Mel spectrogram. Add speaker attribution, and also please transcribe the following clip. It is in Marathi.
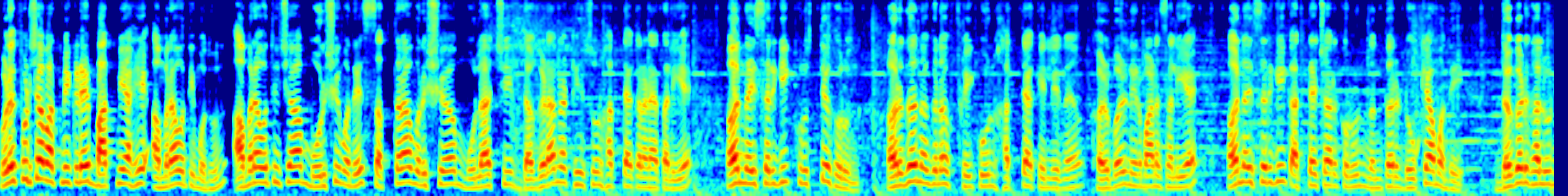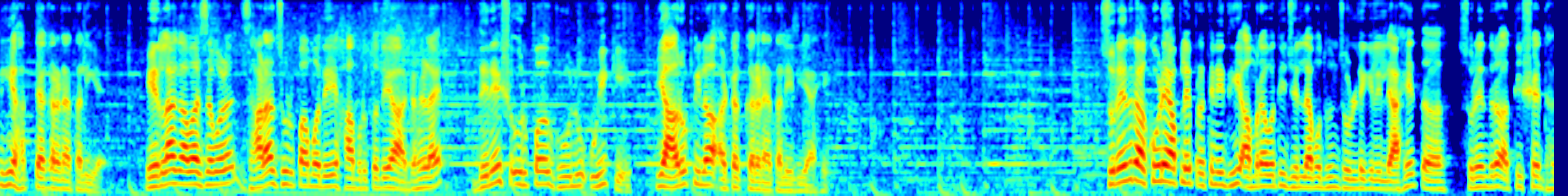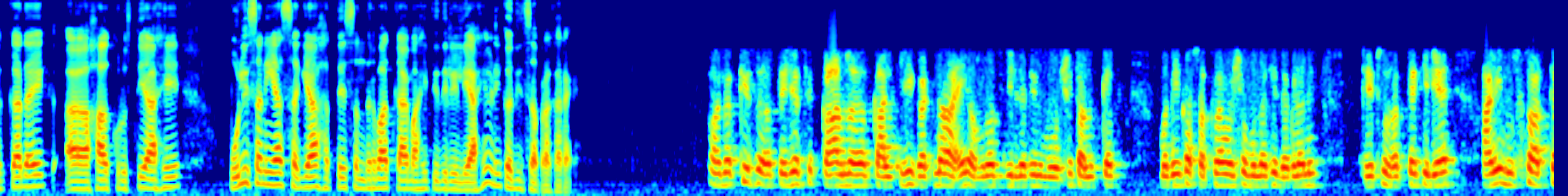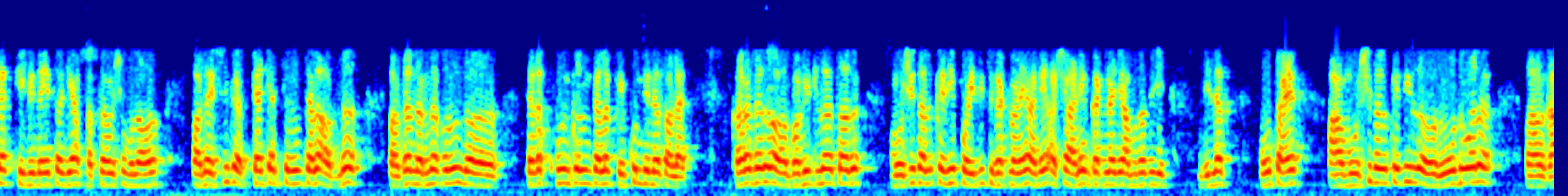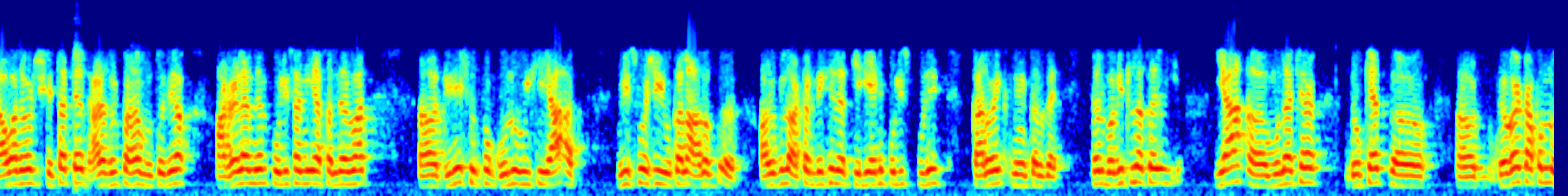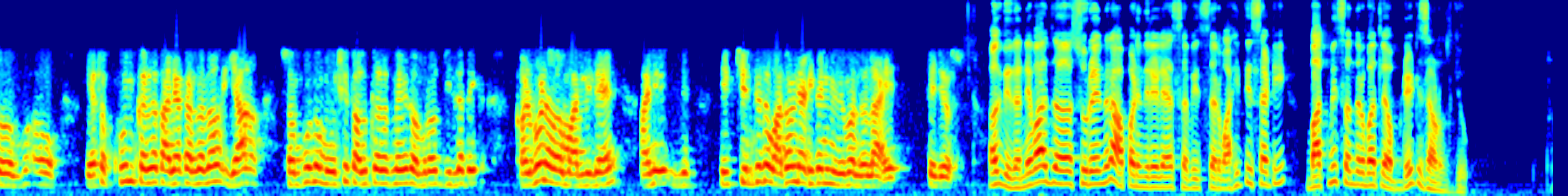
Speaker 1: पुढे पुढच्या बातमीकडे बातमी आहे अमरावतीमधून. अमरावतीच्या मोर्शीमध्ये सतरा वर्षीय मुलाची दगडानं ठेचून हत्या करण्यात आली आहे अनैसर्गिक कृत्य करून अर्धनग्न फेकून हत्या केल्यानं खळबळ निर्माण झाली आहे अनैसर्गिक अत्याचार करून नंतर डोक्यामध्ये दगड घालून ही हत्या करण्यात आली आहे एरला गावाजवळ झाडाझुडपामध्ये हा मृतदेह आढळलाय. दिनेश उर्फ घोलू उईके या आरोपीला अटक करण्यात आलेली आहे. सुरेंद्र अकोडे आपले प्रतिनिधी अमरावती जिल्ह्यामधून जोडले गेलेले आहेत. सुरेंद्र अतिशय धक्कादायक हा कृत्य आहे. पोलिसांनी या सगळ्या हत्येसंदर्भात काय माहिती दिलेली आहे आणि कधीचा प्रकार आहे?
Speaker 2: नक्कीच तेजस काल कालची ही घटना आहे. अमरावती जिल्ह्यातील मोर्शी तालुक्यात मध्ये एका सतरा वर्ष मुलाची दगडाने ठेचून हत्या केली आहे. आणि नुसतं हत्याच केली नाही तर या सतरा वर्ष मुलावर अनैसर्गिक अत्याचार करून त्याला अग्न अर्ध लग्न करून त्याचा खून करून त्याला फेकून देण्यात आलाय. खरं तर बघितलं तर मोशी तालुक्यात ही पहिलीच घटना आहे आणि अशा अनेक घटना ज्या अमरावती जिल्ह्यात होत आहेत. मोशी तालुक्यातील रोडवर गावाजवळ शेतात त्या झाडाझुडपा हा मृतदेह आढळल्यानंतर पोलिसांनी या संदर्भात दिनेश उर्फ गोलू विकी या वीस वर्षीय युवकाला आरोप आरोपीला अटक देखील केली आणि पोलीस पुढे कारवाई करत आहे तर बघितलं तर या मुलाच्या डोक्यात दगड टाकून याचा खून करण्यात आल्याकारणानं या संपूर्ण मुळशी तालुक्यात नाही अमरावती जिल्ह्यात एक खळबळ मारलेली आहे आणि एक चिंतेचं वातावरण या ठिकाणी निर्माण झालं आहे. तेजस.
Speaker 1: अगदी धन्यवाद सुरेंद्र. आपण दिलेल्या सविस्तर माहितीसाठी बातमी संदर्भातले अपडेट जाणून घेऊ.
